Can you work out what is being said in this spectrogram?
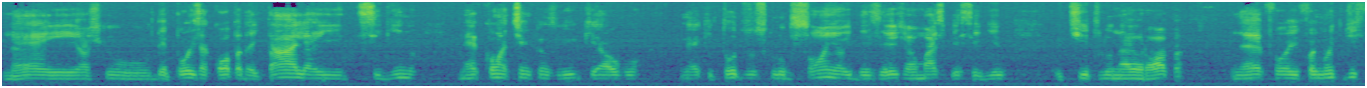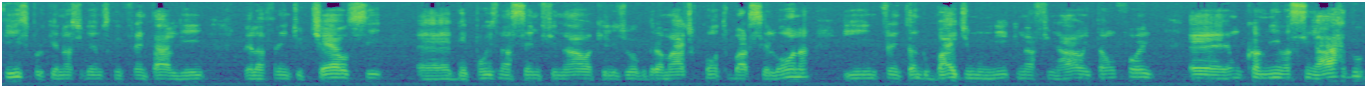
né? E acho que o, depois a Copa da Itália e seguindo né, com a Champions League, que é algo né, que todos os clubes sonham e desejam, é o mais perseguido, o título na Europa. Né, foi, foi muito difícil, porque nós tivemos que enfrentar ali pela frente o Chelsea, é, depois na semifinal, aquele jogo dramático contra o Barcelona e enfrentando o Bayern de Munique na final. Então foi é, um caminho assim árduo,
